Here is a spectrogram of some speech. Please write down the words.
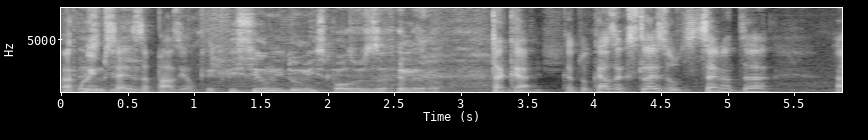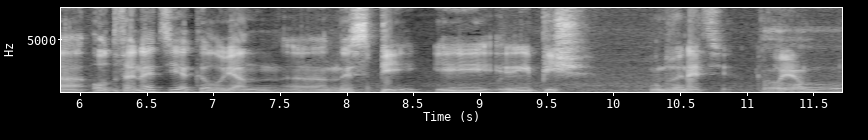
ако им се е запазил. Какви силни думи използваш за ВМРО? Така, като казах, слезе от сцената, а, от Венеция Калоян а, не спи и, и пише. От Венеция Калоян.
